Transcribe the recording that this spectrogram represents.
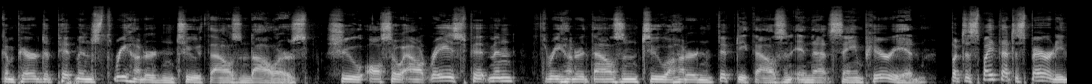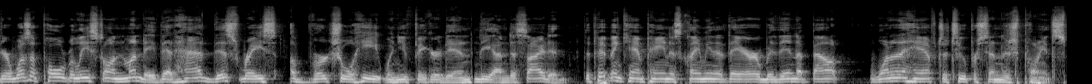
compared to Pittman's $302,000. Schuh also outraised Pittman 300,000 to 150,000 in that same period. But despite that disparity, there was a poll released on Monday that had this race a virtual heat when you figured in the undecided. The Pittman campaign is claiming that they are within about one and a half to two percentage points.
